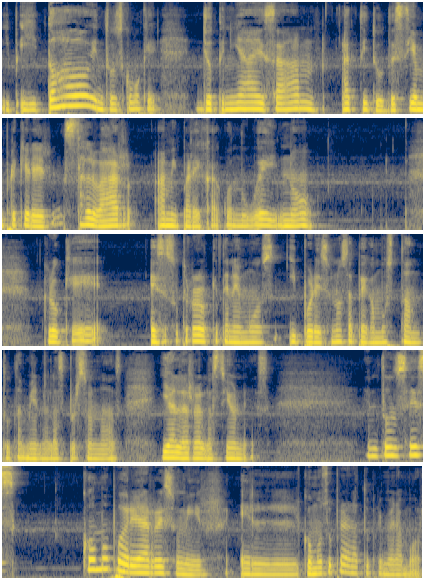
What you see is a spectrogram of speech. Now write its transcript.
y, y todo. Y entonces como que yo tenía esa mm, actitud de siempre querer salvar a mi pareja cuando, güey, no. Creo que ese es otro error que tenemos y por eso nos apegamos tanto también a las personas y a las relaciones. Entonces, ¿cómo podría resumir el cómo superar a tu primer amor?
